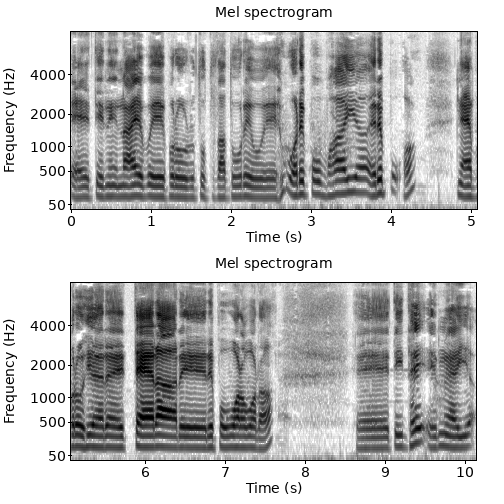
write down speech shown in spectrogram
E tēne nā e pē e pro roto tā tō re. E Ore po pāia. ere uh, po. Ne e pro hia re tērā re repo wara wara. Yeah e eh, te te e me e e e ai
